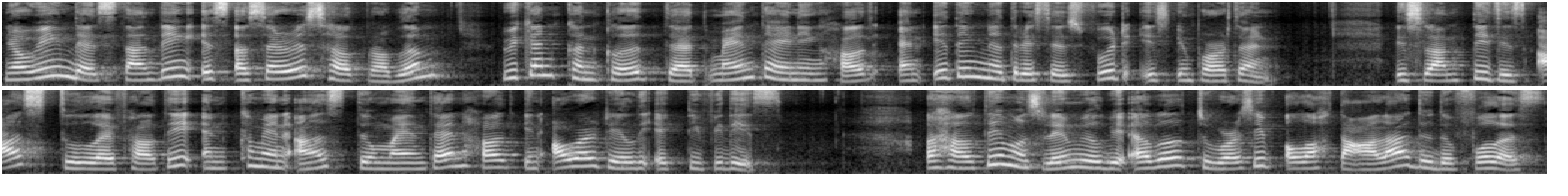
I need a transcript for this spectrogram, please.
Knowing that stunting is a serious health problem, we can conclude that maintaining health and eating nutritious food is important. Islam teaches us to live healthy and commands us to maintain health in our daily activities. A healthy Muslim will be able to worship Allah Ta'ala to the fullest,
